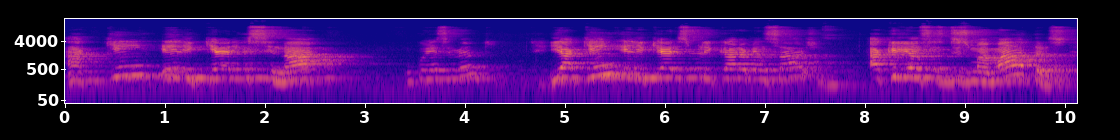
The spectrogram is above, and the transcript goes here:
a quem ele quer ensinar o conhecimento e a quem ele quer explicar a mensagem a crianças desmamadas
